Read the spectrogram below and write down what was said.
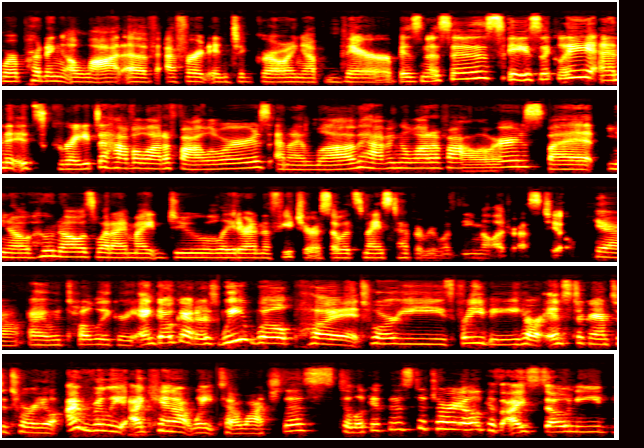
we're putting a lot of effort into growing up their businesses basically. And it's great to have a lot of followers and i love having a lot of followers but you know who knows what i might do later in the future. So it's nice to have everyone's email address too. Yeah i would totally agree. And go getters we will put tori's freebie her instagram tutorial. I really i cannot wait to watch this to look at this tutorial because i so need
